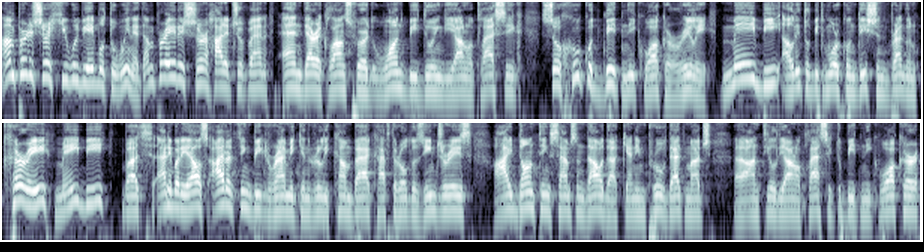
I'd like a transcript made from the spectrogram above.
I'm pretty sure he would be able to win it. I'm pretty sure Hadi Choopan and Derek Lunsford won't be doing the Arnold Classic, so who could beat Nick Walker really? Maybe a little bit more conditioned Brandon Curry, maybe, but anybody else, I don't think Big Ramy can really come back after all those injuries. I don't think Samson Dauda can improve that much until the Arnold Classic to beat Nick Walker.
